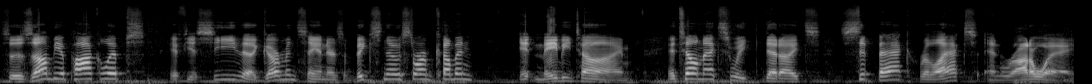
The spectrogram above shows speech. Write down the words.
So the zombie apocalypse, if you see the government saying there's a big snowstorm coming, it may be time. Until next week, Deadites, sit back, relax, and rot away.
